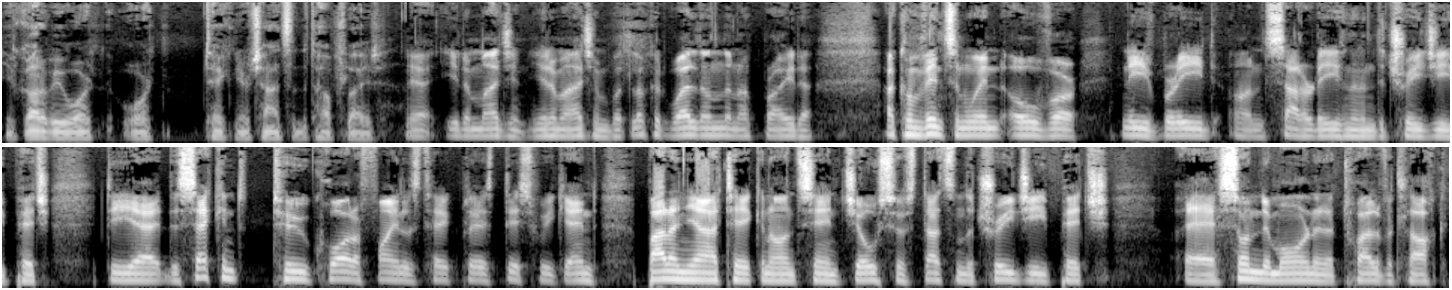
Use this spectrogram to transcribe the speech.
you've got to be worth worth taking your chance in the top flight. Yeah, you'd imagine, you'd imagine. But look at well done the Knockbride, a, a convincing win over Naomh Bríd on Saturday evening in the 3G pitch. The uh, the second two quarter-finals take place this weekend. Ballinagh taking on St Joseph's. That's on the 3G pitch uh, Sunday morning at 12 o'clock.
